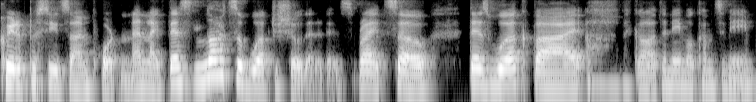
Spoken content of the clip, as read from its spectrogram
creative pursuits are important. And like there's lots of work to show that it is right? So there's work by oh my god the name will come to me.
